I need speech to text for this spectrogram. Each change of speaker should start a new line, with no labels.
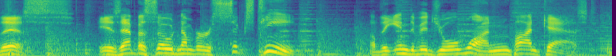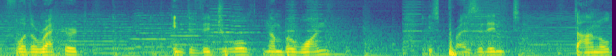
This is episode number 16 of the Individual One podcast.
For the record, individual number one is President Donald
